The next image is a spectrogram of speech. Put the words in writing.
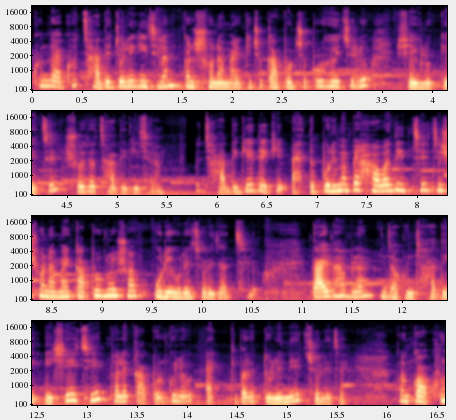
এখন দেখো ছাদে চলে গিয়েছিলাম, কারণ সোনামার কিছু কাপড় চোপড় হয়েছিল, সেগুলো কেচে সোজা ছাদে গিয়েছিলাম। ছাদে গিয়ে দেখি এত পরিমাপে হাওয়া দিচ্ছে যে সোনামার কাপড়গুলো সব উড়ে উড়ে চলে যাচ্ছিল। তাই ভাবলাম, যখন ছাদে এসেইছি তাহলে কাপড়গুলো একেবারে তুলে নিয়ে চলে যায় কারণ কখন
